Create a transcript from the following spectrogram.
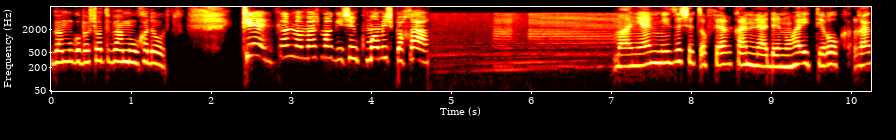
והמגובשות והמאוחדות. כן, כאן ממש מרגישים כמו משפחה. מעניין מי זה שצופר כאן לידינו. היי, תראו, רק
